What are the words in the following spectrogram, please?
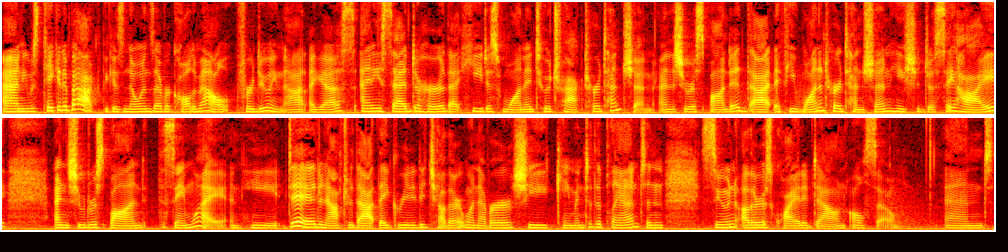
And he was taken aback because no one's ever called him out for doing that, I guess. And he said to her that he just wanted to attract her attention. And she responded that if he wanted her attention, he should just say hi. And she would respond the same way. And he did. And after that, they greeted each other whenever she came into the plant. And soon others quieted down also and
